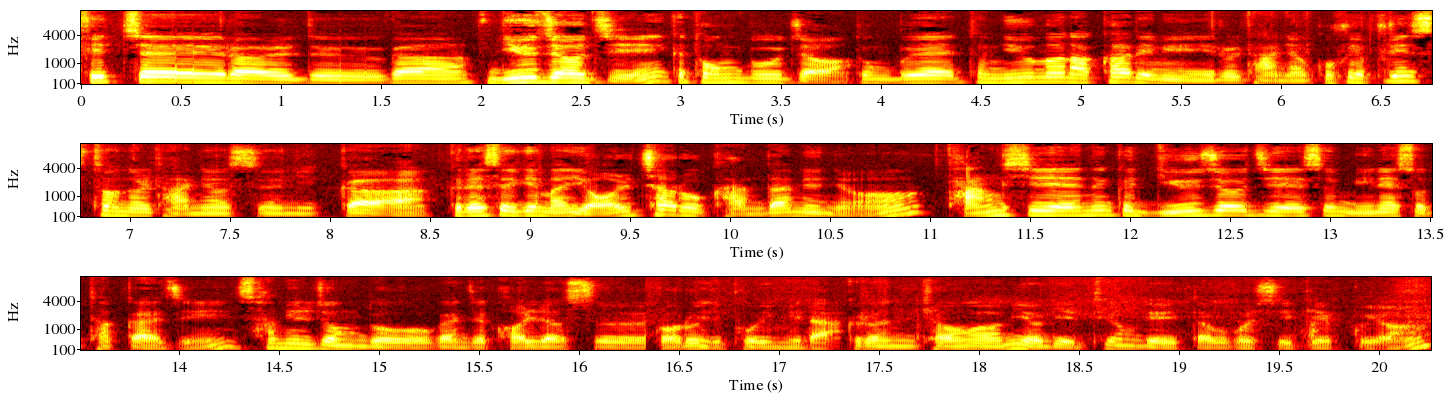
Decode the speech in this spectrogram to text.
피제랄드가 뉴저지 그 동부죠. 동부의 뉴먼 아카데미를 다녔고 후에 프린스턴을 다녔으니까 그래서 이게 만약 열차로 간다면요. 당시에는 그 뉴저지에서 미네소타까지 3일 정도가 이제 걸렸을 거로 이제 보입니다. 그런 경험이 여기에 투영되어 있다고 볼 수 있겠고요.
